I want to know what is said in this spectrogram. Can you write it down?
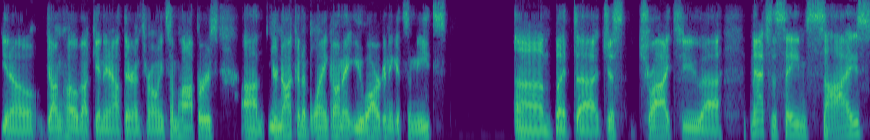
you know, gung ho about getting out there and throwing some hoppers, um, you're not going to blank on it. You are going to get some eats. Um, but uh, just try to uh, match the same size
